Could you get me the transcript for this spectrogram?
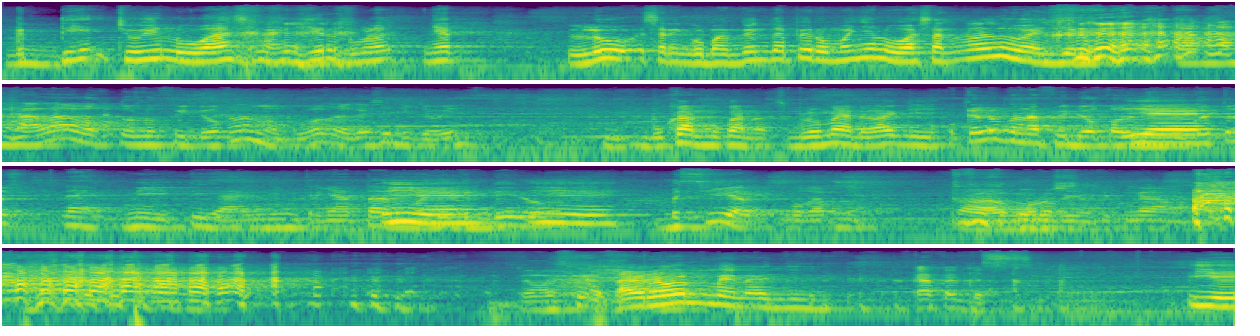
Gede cuy, luas anjir. Gue bilang, nyet, lu sering gue bantuin tapi rumahnya luasan lu anjir. Kalau nggak salah waktu lu video call sama gua kagak sih di join. Bukan, bukan. Sebelumnya ada lagi. Oke lu pernah video call Iya. juga terus, nah nih itu ya anjing ternyata rumahnya gede dong. iya. Besi ya bokapnya. Ah, ngurus. Enggak. Enggak. Iron Man anjing. KP bes. Iya,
